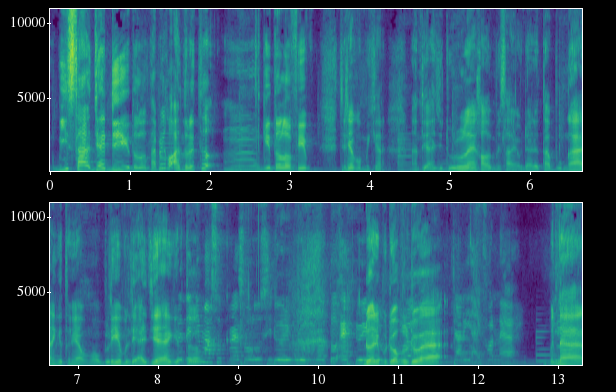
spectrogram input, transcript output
bisa jadi gitu loh. Tapi kalau Android tuh hmm gitu loh, Vip. Jadi aku mikir nanti aja dulu lah kalau misalnya udah ada tabungan gitu ya mau beli beli aja Berarti gitu. ini masuk resolusi 2021 eh 2022. 2022. Cari iPhone ya. Benar.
